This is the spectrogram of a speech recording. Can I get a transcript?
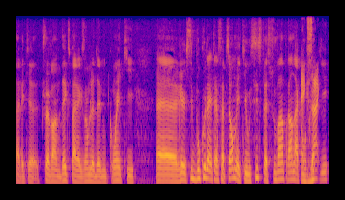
avec euh, Trevon Diggs, par exemple, le demi-coin qui euh, réussit beaucoup d'interceptions, mais qui aussi se fait souvent prendre à contre-pied.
